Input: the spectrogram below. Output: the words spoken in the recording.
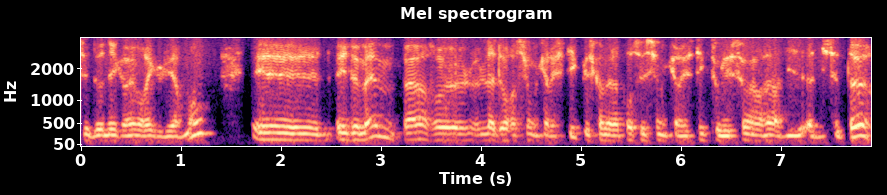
c'est donné quand même régulièrement. Et, de même par euh, l'adoration eucharistique, puisqu'on a la procession eucharistique tous les soirs à, 17h,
